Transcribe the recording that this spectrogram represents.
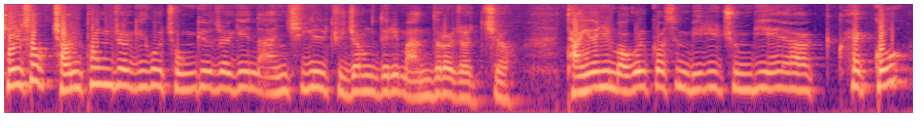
계속 전통적이고 종교적인 안식일 규정들이 만들어졌죠. 당연히 먹을 것은 미리 준비해야 했고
